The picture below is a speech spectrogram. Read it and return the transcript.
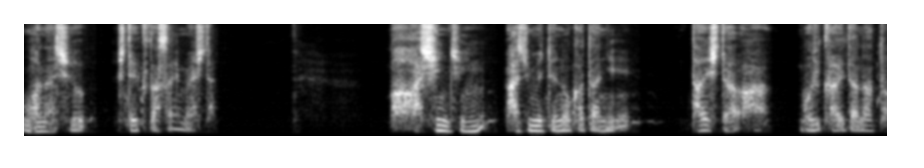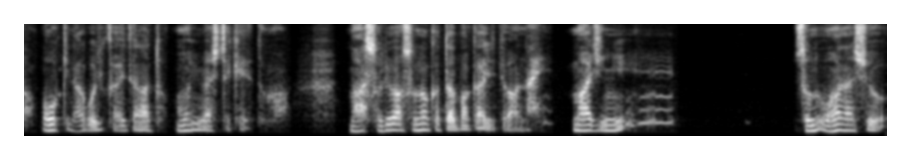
お話をしてくださいました。まあ新人初めての方に大したご理解だなと大きなご理解だなと思いましたけれどもまあそれはその方ばかりではない。周りにそのお話を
